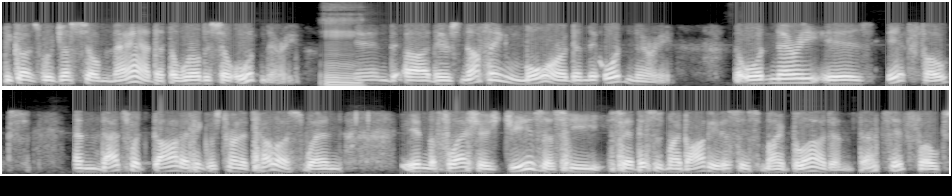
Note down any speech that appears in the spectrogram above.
because we're just so mad that the world is so ordinary, mm. and uh, there's nothing more than the ordinary. The ordinary is it, folks, and that's what God, I think, was trying to tell us when in the flesh as Jesus, he said, This is my body, this is my blood, and that's it, folks.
